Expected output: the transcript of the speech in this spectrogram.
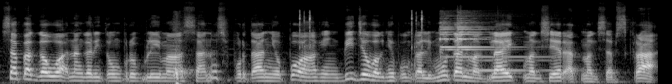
sa paggawa ng ganitong problema. Sana suportahan nyo po ang aking video. Huwag nyo pong kalimutan mag-like, mag-share at mag-subscribe.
